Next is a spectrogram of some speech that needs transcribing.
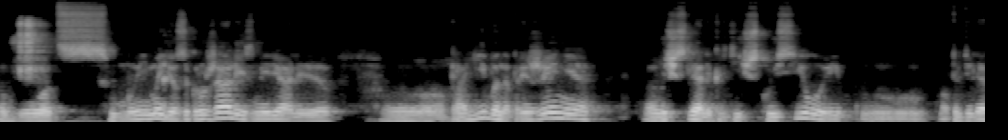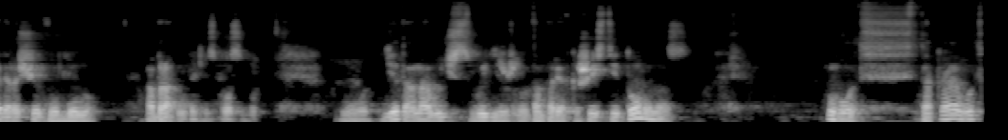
Вот. Мы, мы ее загружали, измеряли э, прогибы, напряжение, вычисляли критическую силу и определяли расчетную длину. Обратным таким способом. Вот. Где-то она вычис, выдержала там порядка 6 тонн у нас. Вот такая вот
